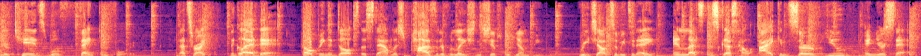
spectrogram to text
Your kids will thank you for it. That's right, The Glad Dad, helping adults establish positive relationships with young people. Reach out to me today and let's discuss how I can serve you and your staff.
